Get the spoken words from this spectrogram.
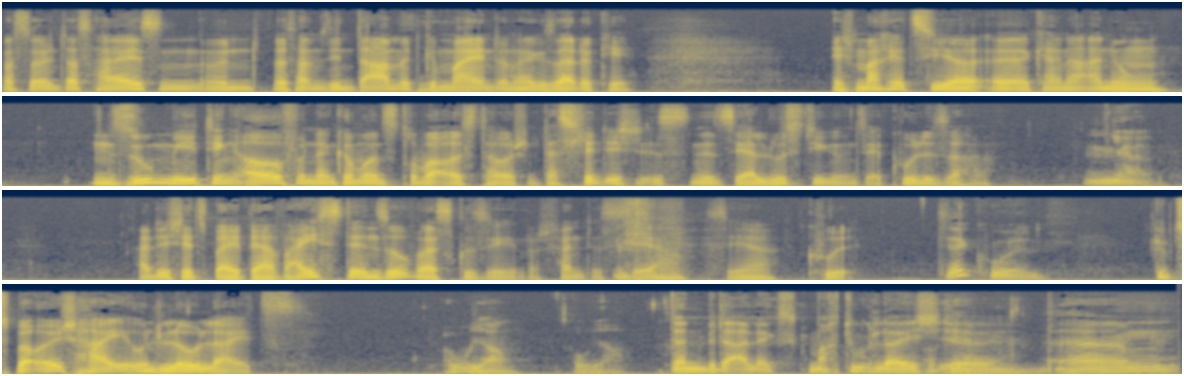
Was soll denn das heißen? Und was haben sie denn damit mhm. gemeint? Und er hat gesagt, okay, ich mache jetzt hier, äh, keine Ahnung, ein Zoom-Meeting auf und dann können wir uns drüber austauschen. Das finde ich ist eine sehr lustige und sehr coole Sache. Ja. Hatte ich jetzt bei Wer weiß denn sowas gesehen und fand es sehr, sehr cool. Sehr cool. Gibt es bei euch High- und Lowlights? Oh ja, oh ja. Dann bitte Alex, mach du gleich. Okay. Äh, ähm,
